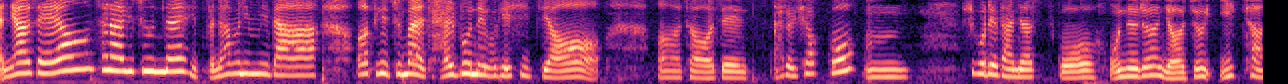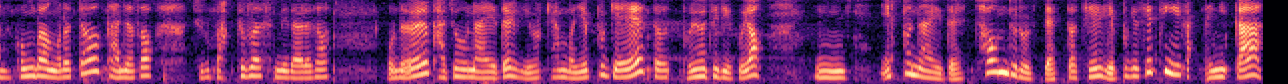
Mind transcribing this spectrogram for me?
안녕하세요. 사랑하기 좋은 날, 이쁜 하모니입니다. 어떻게 주말 잘 보내고 계시죠? 어, 저 어제 하루 쉬었고, 음, 시골에 다녔고, 오늘은 여주 이천 공방으로 쭉 다녀서 지금 막 들어왔습니다. 그래서 오늘 가져온 아이들 이렇게 한번 예쁘게 또 보여드리고요. 음, 이쁜 아이들 처음 들어올 때 또 제일 예쁘게 세팅이 가- 되니까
